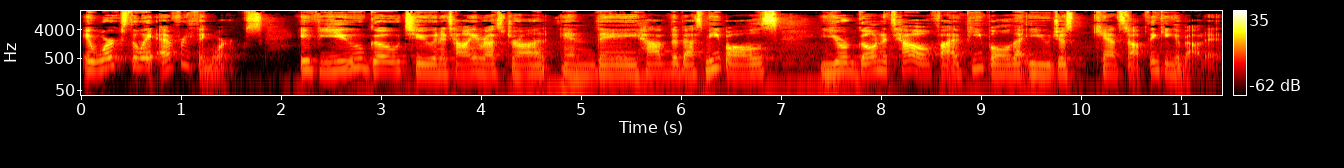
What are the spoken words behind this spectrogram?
It works the way everything works if you go to an Italian restaurant and they have the best meatballs, you're going to tell five people that you just can't stop thinking about it.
